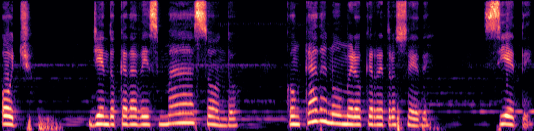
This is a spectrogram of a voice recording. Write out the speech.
8, yendo cada vez más hondo con cada número que retrocede. 7,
